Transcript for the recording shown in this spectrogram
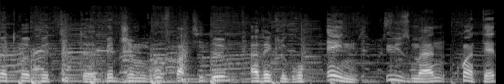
notre petite Belgium Groove partie 2 avec le groupe Ain Usman Quintet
